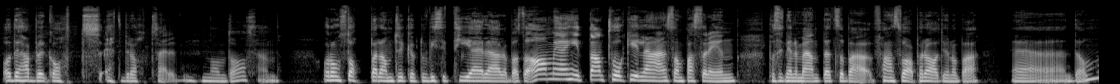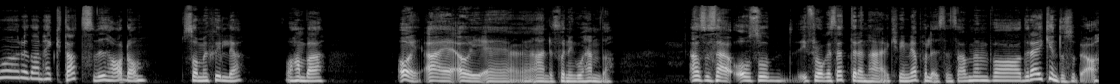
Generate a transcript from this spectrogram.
och det har begåtts ett brott så här, någon dag sedan. Och de stoppar dem, trycker upp och visiterar och bara så, ah, men jag hittade två killar här som passar in på signalementet. Så bara, får han svar på radion och bara, eh, de har redan häktats, vi har dem som är skyldiga. Och han bara, oj, aj, oj, eh, då får ni gå hem då. Alltså så här, och så ifrågasätter den här kvinnliga polisen, så här, men vad, det där gick ju inte så bra.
